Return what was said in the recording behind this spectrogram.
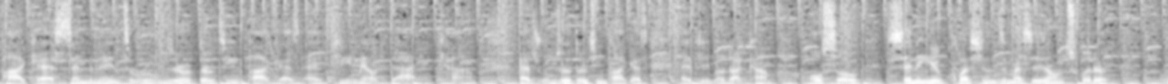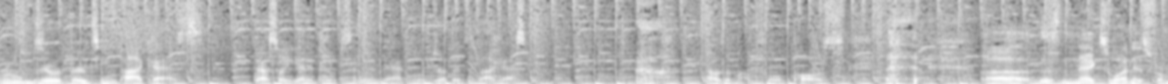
podcast, send them in to room013podcast at gmail.com. That's room013podcast at gmail.com. Also, sending your questions and messages on Twitter, room013 podcast. That's all you got to do. Send them in that room013 podcast. that was a mouthful. Pause. Uh, this next one is from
